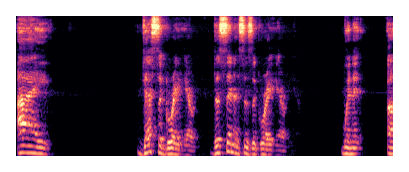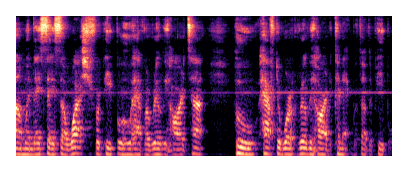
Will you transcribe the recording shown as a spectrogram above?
I, that's a great area. This sentence is a great area. When it, um, when they say so, watch for people who have a really hard time, who have to work really hard to connect with other people,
